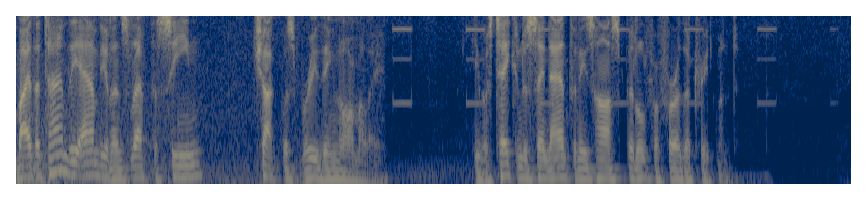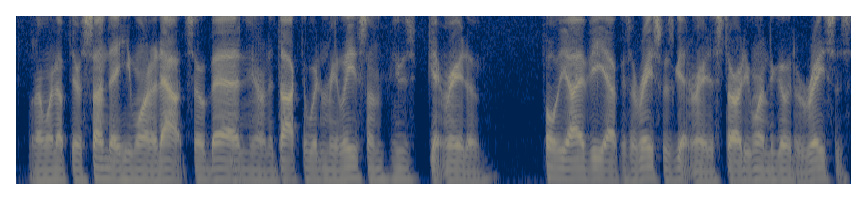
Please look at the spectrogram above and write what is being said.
By the time the ambulance left the scene, Chuck was breathing normally. He was taken to St. Anthony's Hospital for further treatment. When I went up there Sunday, he wanted out so bad, you know, the doctor wouldn't release him. He was getting ready to pull the IV out because the race was getting ready to start. He wanted to go to races.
